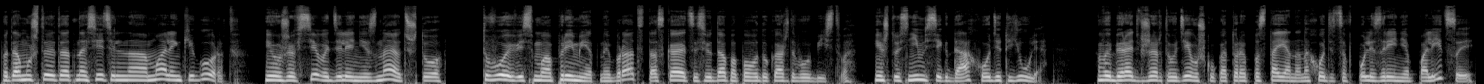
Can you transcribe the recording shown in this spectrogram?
«Потому что это относительно маленький город, и уже все в отделении знают, что твой весьма приметный брат таскается сюда по поводу каждого убийства, и что с ним всегда ходит Юля». Выбирать в жертву девушку, которая постоянно находится в поле зрения полиции,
